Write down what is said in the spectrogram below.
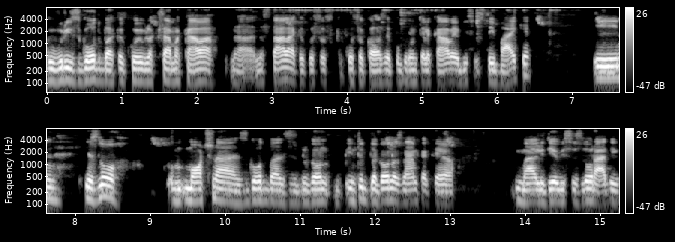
Govori zgodba, kako je bila sama kava na, nastala, kako so, kako so koze pogruntele kave, v bistvu te bajke. In je zelo močna zgodba blagovn, in tudi blagovna znamka, ki jo imajo ljudje v bistvu zelo radi,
